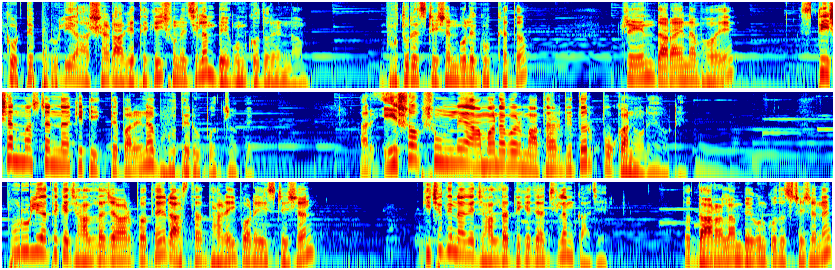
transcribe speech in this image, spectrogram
করতে পুরুলিয়া আসার আগে থেকেই শুনেছিলাম বেগুন কোদরের নাম। ভুতুরে স্টেশন বলে কুখ্যাত। ট্রেন দাঁড়ায় না ভয়ে। স্টেশন মাস্টার নাকি টিকতে পারে না ভূতের উপদ্রবে। আর এসব শুনলে আমার আবার মাথার ভিতর পোকা নড়ে ওঠে। পুরুলিয়া থেকে ঝালদা যাওয়ার পথে রাস্তার ধারেই পড়ে স্টেশন। কিছুদিন আগে ঝালদার দিকে যাচ্ছিলাম কাজে। তো দাঁড়ালাম বেগুনকোদো স্টেশনে।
